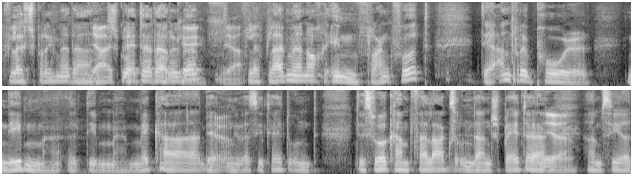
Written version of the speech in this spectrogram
Vielleicht sprechen wir da ja, später gut. darüber. Okay, ja. Vielleicht bleiben wir noch in Frankfurt. Der andere Pol neben äh, dem Mekka der ja. Universität und des Surkamp Verlags und dann später ja. haben Sie ja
